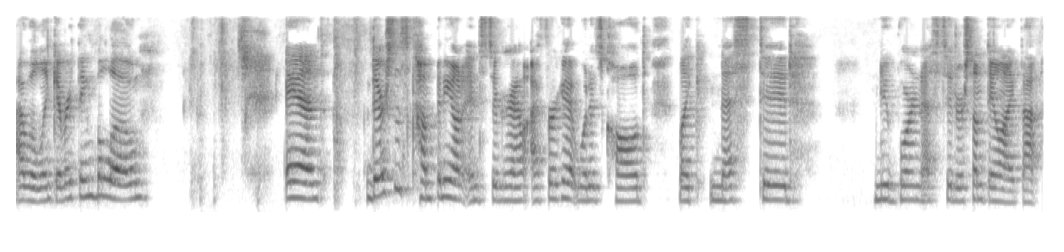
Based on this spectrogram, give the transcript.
I will link everything below. And there's this company on Instagram, I forget what it's called, like Nested, Newborn Nested or something like that.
